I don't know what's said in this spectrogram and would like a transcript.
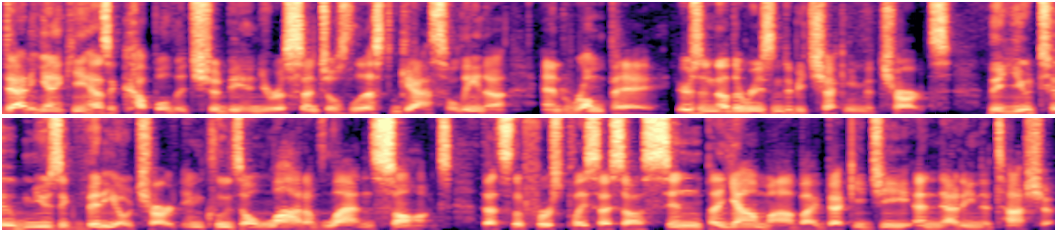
Daddy Yankee has a couple that should be in your essentials list Gasolina and Rompe. Here's another reason to be checking the charts. The YouTube music video chart includes a lot of Latin songs. That's the first place I saw Sin Pijama by Becky G and Natti Natasha.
